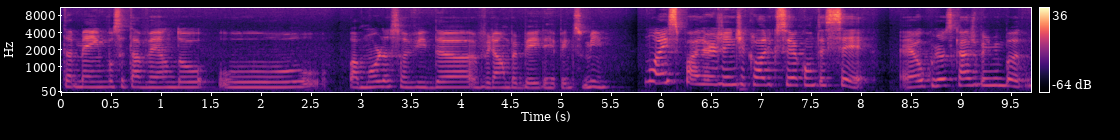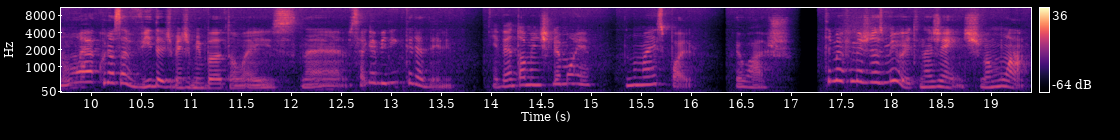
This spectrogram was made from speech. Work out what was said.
também você tá vendo o, o amor da sua vida virar um bebê e de repente sumir. Não é spoiler, gente, é claro que isso ia acontecer. É o curioso caso de Benjamin Button. Não é a curiosa vida de Benjamin Button, mas, né, segue a vida inteira dele. Eventualmente ele ia morrer. Não é spoiler, eu acho. Também é filme de 2008, né, gente? Vamos lá.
